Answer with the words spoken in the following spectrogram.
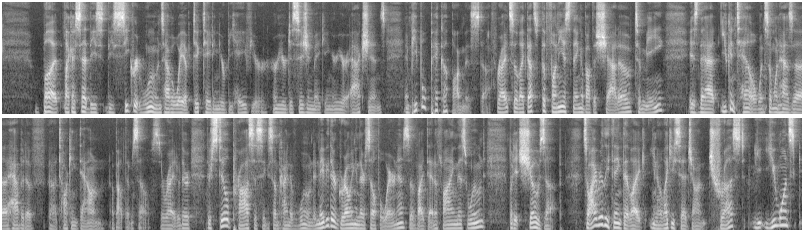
But like I said, these these secret wounds have a way of dictating your behavior or your decision making or your actions. And people pick up on this stuff, right? So like that's the funniest thing about the shadow to me is that you can tell when someone has a habit of uh, talking down about themselves, right? Or they're they're still processing some kind of wound, and maybe they're growing in their self awareness of identifying this wound, but it shows up. So I really think that, like you know, like you said, Jon, trust. You, you once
